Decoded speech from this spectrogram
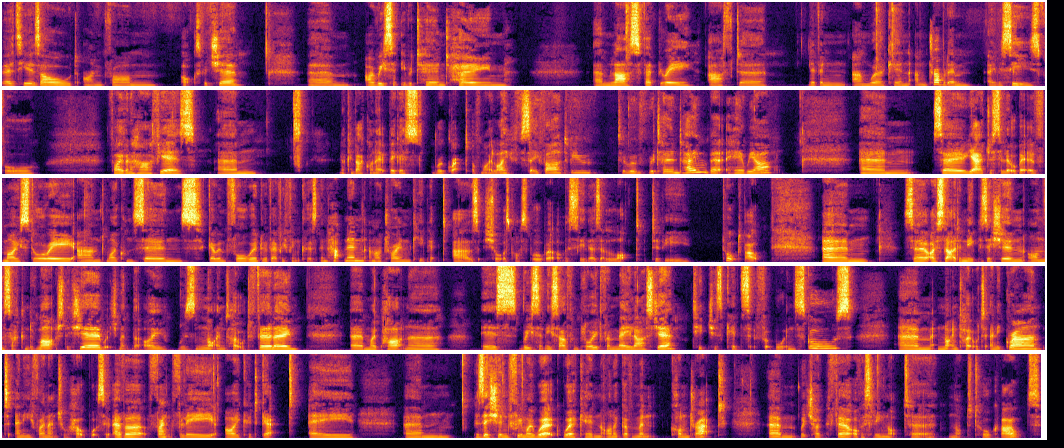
30 years old. I'm from Oxfordshire. Um, I recently returned home um, last February after living and working and travelling overseas for five and a half years. Um, looking back on it, biggest regret of my life so far to be to have returned home, but here we are. Um, so yeah, just a little bit of my story and my concerns going forward with everything that's been happening and I'll try and keep it as short as possible, but obviously there's a lot to be talked about. Um, so I started a new position on the 2nd of March this year, which meant that I was not entitled to furlough. Um, my partner is recently self-employed from May last year, teaches kids football in schools um, not entitled to any grant, any financial help whatsoever. Thankfully, I could get a um, position through my work working on a government contract, um, which I prefer obviously not to not to talk about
